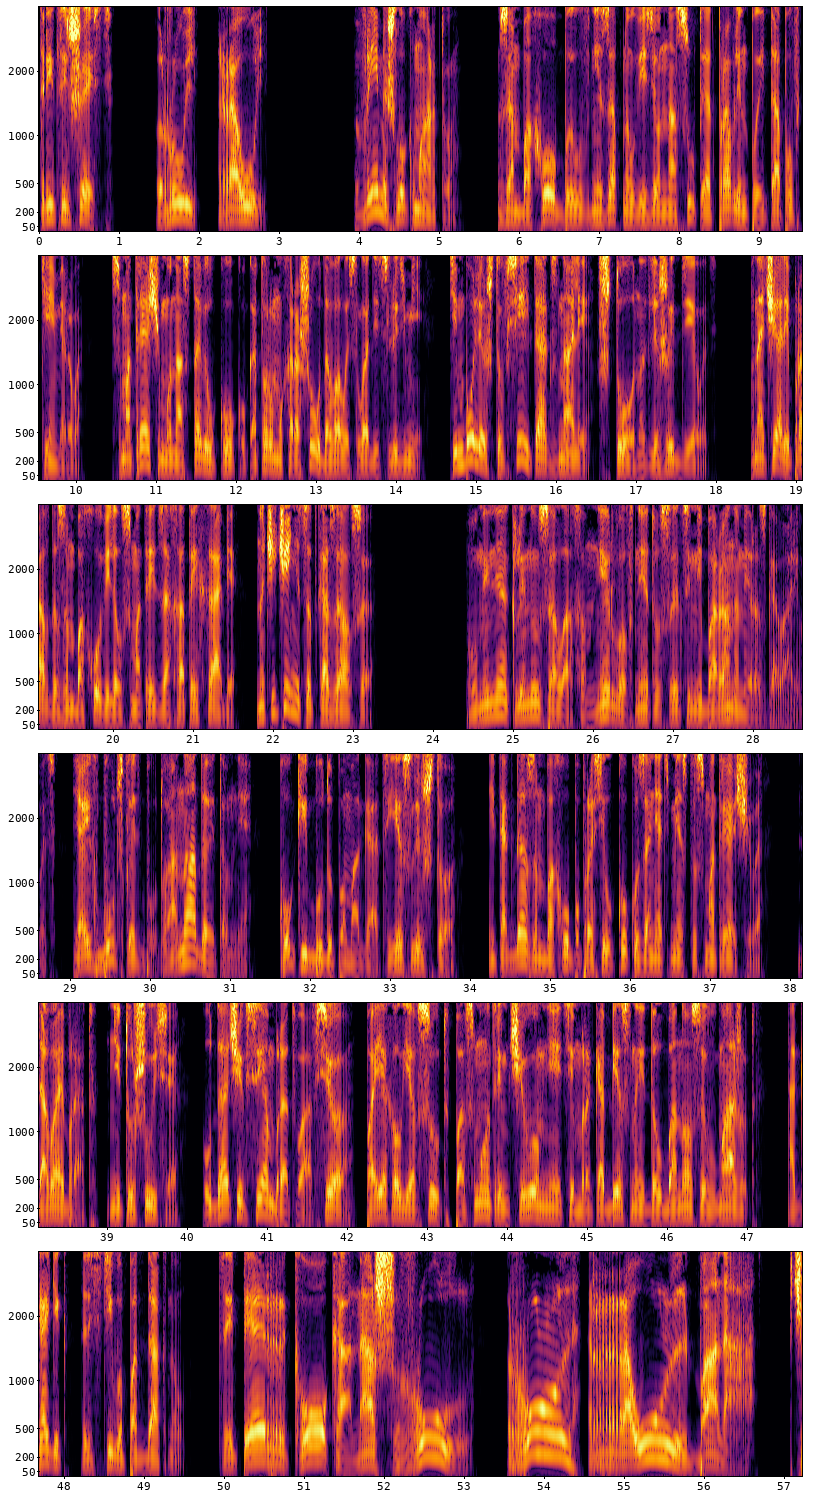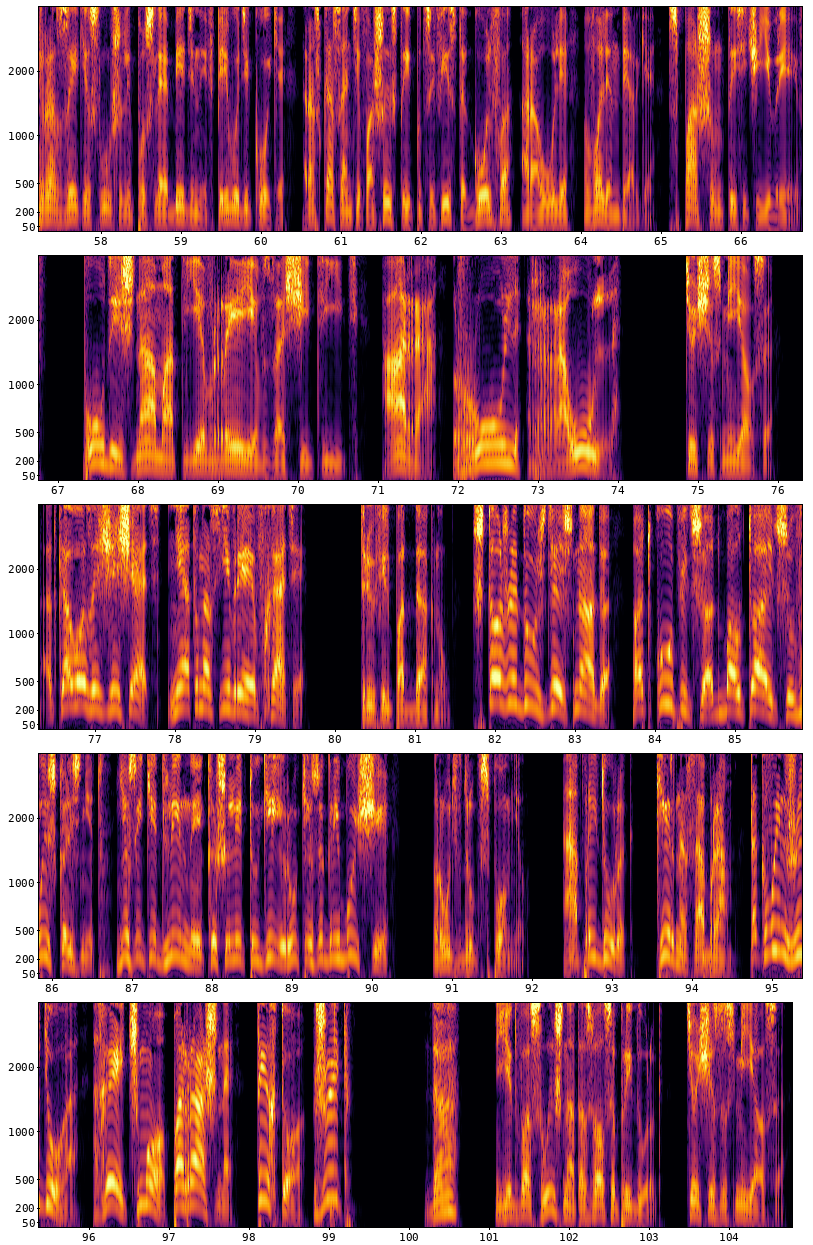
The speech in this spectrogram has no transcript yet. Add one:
36. Руль Рауль. Время шло к марту. Замбахо был внезапно увезен на суд и отправлен по этапу в Кемерово. Смотрящему наставил Коку, которому хорошо удавалось ладить с людьми. Тем более, что все и так знали, что надлежит делать. Вначале, правда, Замбахо велел смотреть за хатой Хаби, но чеченец отказался. «У меня, клянусь Аллахом, нервов нету с этими баранами разговаривать. Я их буцкать буду, а надо это мне. Коки буду помогать, если что». И тогда Замбахо попросил Коку занять место смотрящего. «Давай, брат, не тушуйся. Удачи всем, братва, все. Поехал я в суд, посмотрим, чего мне эти мракобесные долбоносы вмажут». А Гагик льстиво поддакнул. «Теперь Кока наш рул. Рул Рауль Бана». Вчера зэки слушали послеобеденный в переводе Коки рассказ антифашиста и пацифиста Гольфа о Рауле Валенберге, спасшем тысячи евреев. «Будешь нам от евреев защитить! Ара! Руль! Рауль!» Теща смеялся. «От кого защищать? Нет у нас евреев в хате!» Трюфель поддакнул. «Что же ду здесь надо? Откупится, отболтается, выскользнет. Языки длинные, кошели тугие, руки загребущие. Руть вдруг вспомнил. А придурок, Кирнас Абрам, так вынь жидюга. Гей, чмо, парашне. Ты кто, жид? Да, едва слышно отозвался придурок. Теща засмеялся.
